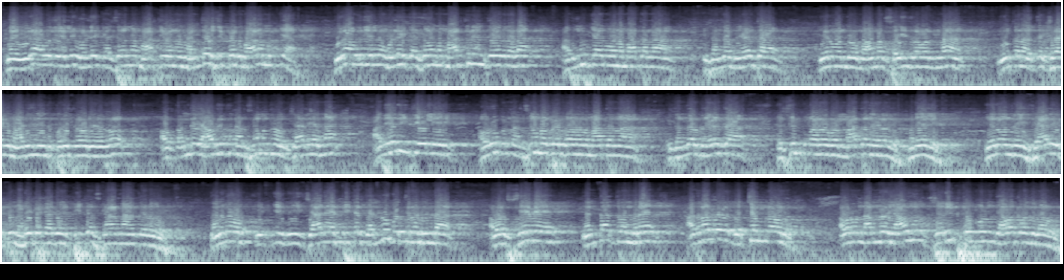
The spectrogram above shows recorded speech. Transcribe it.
ನಾ ಇರೋ ಅವಧಿಯಲ್ಲಿ ಒಳ್ಳೆ ಕೆಲಸವನ್ನ ಮಾಡ್ತೀವಿ ಅನ್ನೋ ಅಂಥವ್ರು ಸಿಕ್ಕೋದು ಬಹಳ ಮುಖ್ಯ. ಯುವ ಅವಧಿಯಲ್ಲಿ ಒಳ್ಳೆ ಕೆಲಸವನ್ನು ಮಾಡ್ತೀನಿ ಅಂತ ಹೇಳಿದ್ರಲ್ಲ, ಅದು ಮುಖ್ಯ ಅನ್ನೋ ಮಾತನ್ನ ಈ ಸಂದರ್ಭ ಹೇಳ್ತಾ ಏನು ಒಂದು ಮೊಹಮ್ಮದ್ ಸಯೀದ್ರವರನ್ನ ನೂತನ ಅಧ್ಯಕ್ಷರಾಗಿ ಮಾಡಿದ್ದೀನಿ ಅಂತ ಪರೀಕ್ಷೆ ಅವರು ಹೇಳಿದ್ರು. ಅವ್ರ ತಂದೆ ಯಾವ ರೀತಿ ನಡೆಸ್ಕೊಂಬಂದ್ರು ಅವ್ರ ಶಾಲೆಯನ್ನ, ಅದೇ ರೀತಿಯಲ್ಲಿ ಅವರು ಕೂಡ ನಡೆಸ್ಕೊಂಡ್ಬರ್ಬೇಕು ಅನ್ನೋ ಮಾತನ್ನ ಈ ಸಂದರ್ಭ ಹೇಳ್ತಾ ಅಶ್ವಿನ್ ಕುಮಾರ್ ಅವರ ಮಾತನ್ನ ಹೇಳಿದ್ರು ಮನೆಯಲ್ಲಿ. ಏನು ಅಂದ್ರೆ ಈ ಶಾಲೆ ಇಟ್ಟು ನಡೀಬೇಕಾದ್ರೆ ಟೀಚರ್ಸ್ ಕಾರಣ ಅಂತ ಹೇಳೋದು. ನನಗೂ ಈ- ಶಾಲೆಯ ಟೀಚರ್ಸ್ ಎಲ್ಲರೂ ಗೊತ್ತಿರೋದ್ರಿಂದ ಅವರ ಸೇವೆ ಎಂತದ್ದು ಅಂದ್ರೆ ಅದರಲ್ಲೂ ಎಚ್ ಎಂನವರು ಅವರು ನನ್ನ ಯಾವುದು ತಗೊಂಡು ಅಂತ ಯಾವತ್ತೂ ಒಂದಿಲ್ಲ ಅವರು.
